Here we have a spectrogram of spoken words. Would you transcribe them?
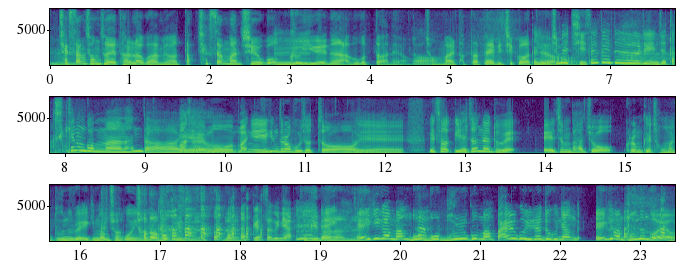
음. 책상 청소해 달라고 하면 딱 책상만 치우고 음. 그 이외에는 아무것도 안 해요. 어. 정말 답답해 미칠 것 같아요. 그러니까 요즘에 지세대들이 이제 딱 시키는 것만 한다. 예, 맞아요. 뭐 많이 얘긴 들어보셨죠. 맞아요. 예. 그래서 예전에도 왜 애 좀 봐줘. 그럼 그냥 정말 눈으로 애기만 그쵸, 보고 있는. 쳐다보고 있는. 네. 그래서 그냥 보기만 하는. 애, 애기가 막뭐뭐 물고 막 빨고 이래도 그냥 애기만 보는 거예요.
